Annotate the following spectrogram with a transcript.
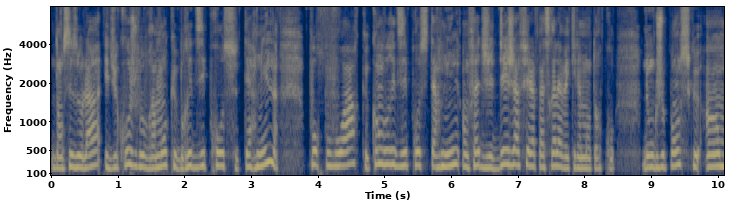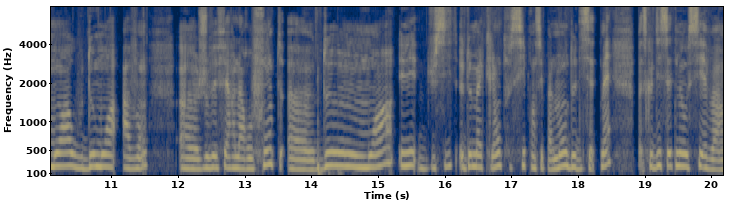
dans ces eaux-là. Et du coup, je veux vraiment que Bridzi Pro se termine pour pouvoir que quand Bridzi Pro se termine, en fait, j'ai déjà fait la passerelle avec Elementor Pro. Donc, je pense que un mois ou deux mois avant, euh, je vais faire la refonte euh, de moi et du site de ma cliente aussi, principalement de 17 mai. Parce que 17 mai aussi, elle va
